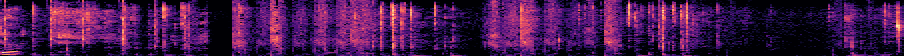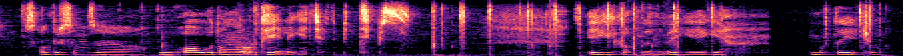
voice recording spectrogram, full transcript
Dört. Saldırsanıza ya. Oha o adamlar ortaya ele geçirdi. Bittik biz. Ege kaplayalım. Ege Ege. Yumurtayı çabuk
